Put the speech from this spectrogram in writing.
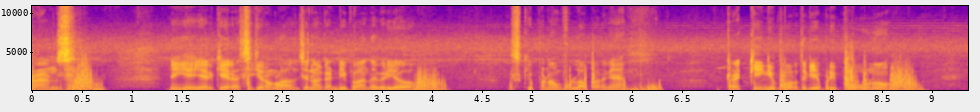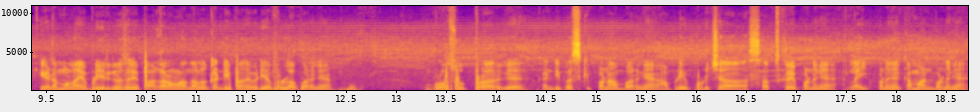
ஃப்ரெண்ட்ஸ் நீங்கள் இயற்கையை ரசிக்கிறவங்களா இருந்துச்சுன்னா கண்டிப்பாக இந்த வீடியோ ஸ்கிப் பண்ணாமல் ஃபுல்லாக பாருங்கள் ட்ரெக்கிங்கு போகிறதுக்கு எப்படி போகணும் இடமெல்லாம் எப்படி இருக்குன்னு சொல்லி பார்க்குறவங்களா இருந்தாலும் கண்டிப்பாக அந்த வீடியோ ஃபுல்லாக பாருங்கள் இவ்வளோ சூப்பராக இருக்குது கண்டிப்பாக ஸ்கிப் பண்ணாமல் பாருங்கள் அப்படியே பிடிச்சா சப்ஸ்கிரைப் பண்ணுங்கள் லைக் பண்ணுங்கள் கமெண்ட் பண்ணுங்கள்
